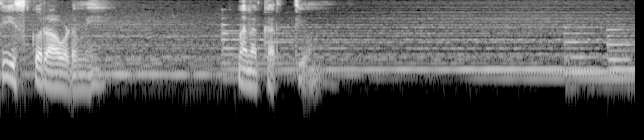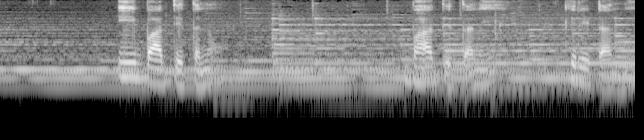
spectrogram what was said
తీసుకురావడమే మన కర్త్యం. ఈ బాధ్యతను బాధ్యతని కిరీటాన్ని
